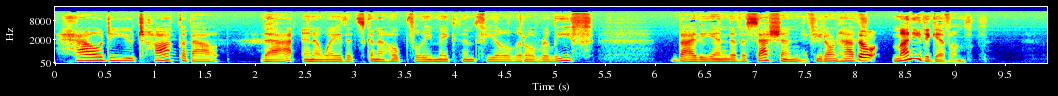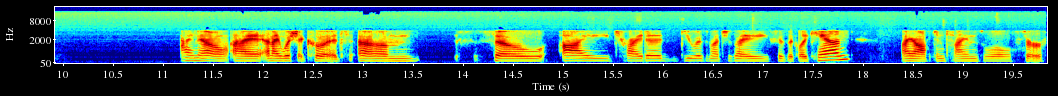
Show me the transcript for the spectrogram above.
how do you talk about that in a way that's going to hopefully make them feel a little relief by the end of a session if you don't have so, money to give them? I know. I and I wish I could. Um, so I try to do as much as I physically can. I oftentimes will surf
